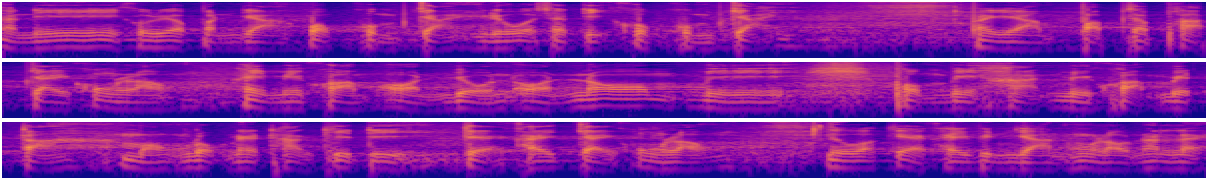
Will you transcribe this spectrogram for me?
อันนี้เขาเรียกปัญญาควบคุมใจ หรือว่าสติควบคุมใจ พยายามปรับสภาพใจของเรา ให้มีความอ่อนโยนอ่อนน้อม มีผมมีหานมีความเมตตามองโลกในทางที่ดี แก้ไขใจของเรา หรือว่าแก้ไขวิญญาณของเรานั่นแหละ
